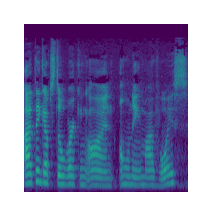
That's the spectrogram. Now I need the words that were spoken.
I think I'm still working on owning my voice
